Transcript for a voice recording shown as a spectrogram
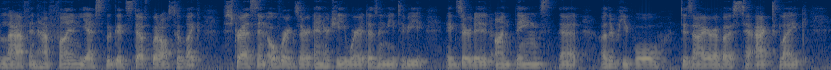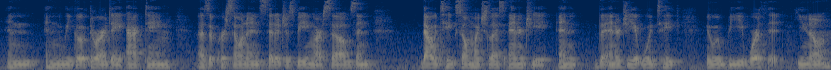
laugh and have fun. Yes, the good stuff, but also like stress and overexert energy where it doesn't need to be exerted on things that other people desire of us to act like. And and we go through our day acting as a persona instead of just being ourselves and that would take so much less energy. And the energy it would take it would be worth it you know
